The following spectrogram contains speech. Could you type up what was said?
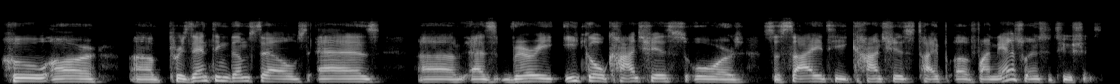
who are uh, presenting themselves as um, as very eco-conscious or society-conscious type of financial institutions.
